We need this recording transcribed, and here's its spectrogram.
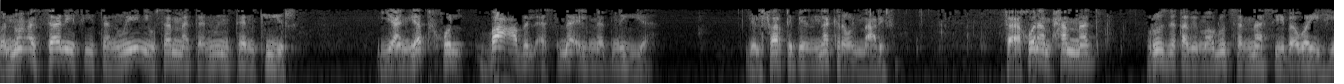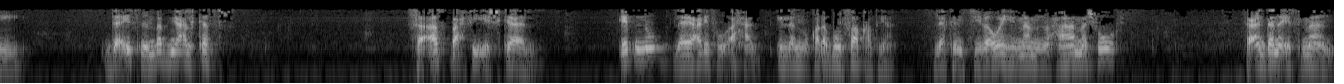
والنوع الثاني فيه تنوين يسمى تنوين تنكير يعني يدخل بعض الأسماء المبنية للفرق بين النكرة والمعرفة. فأخونا محمد رزق بمولود سماه سيبويه ده اسم مبني على الكسر. فأصبح فيه إشكال. ابنه لا يعرفه أحد إلا المقربون فقط يعني لكن سيبويه إمام نحاة مشهور. فعندنا اسمان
